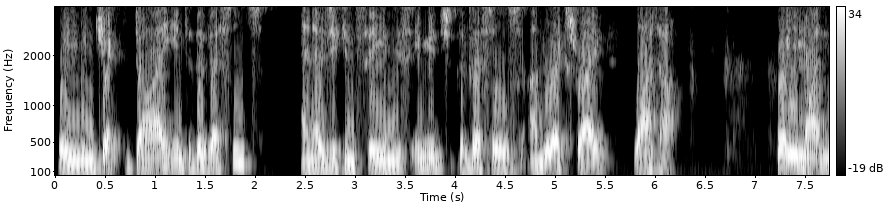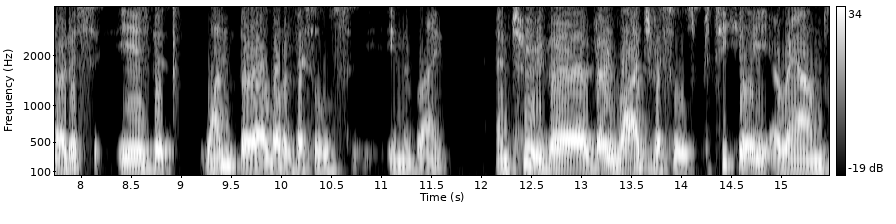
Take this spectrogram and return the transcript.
where you inject dye into the vessels, and as you can see in this image, the vessels under X-ray light up. What you might notice is that one, there are a lot of vessels in the brain, and two, there are very large vessels, particularly around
